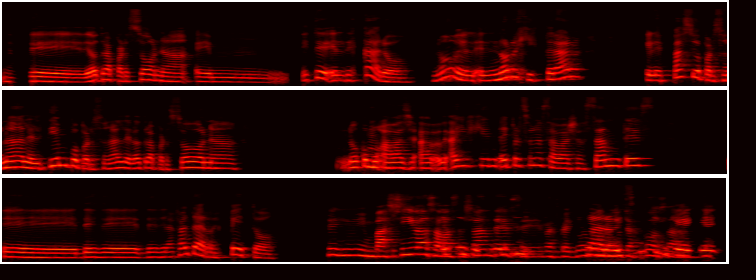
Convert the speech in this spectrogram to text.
de, de otra persona, em, este, el descaro, ¿no? El, el no registrar el espacio personal, el tiempo personal de la otra persona, ¿no? Como hay gente, hay personas abayazantes eh, desde, desde la falta de respeto. sí, sí, invasivas, avasallantes, respetuosas de claro, muchas cosas. que-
